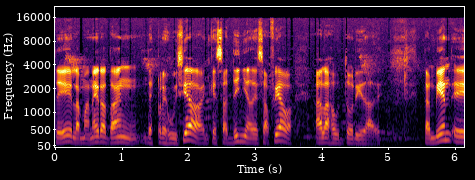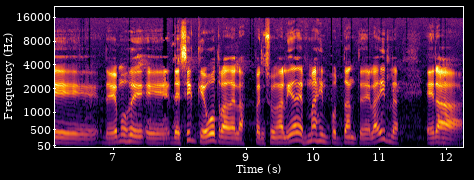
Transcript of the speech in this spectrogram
de la manera tan desprejuiciada en que Sardiña desafiaba a las autoridades. También eh, debemos de, eh, decir que otra de las personalidades más importantes de la isla era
